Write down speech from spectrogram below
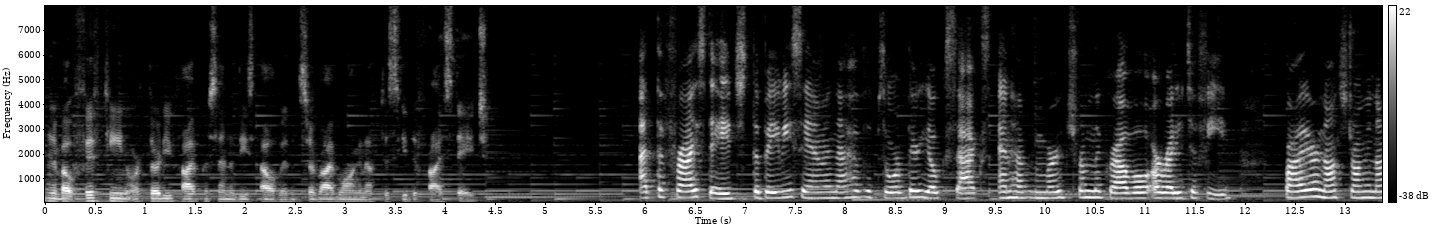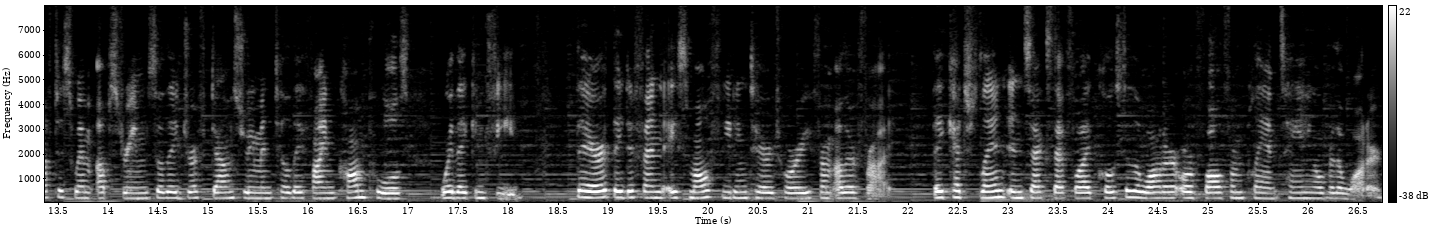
and about 15 or 35% of these alevin survive long enough to see the fry stage. At the fry stage, the baby salmon that have absorbed their yolk sacs and have emerged from the gravel are ready to feed. Fry are not strong enough to swim upstream, so they drift downstream until they find calm pools where they can feed. There, they defend a small feeding territory from other fry. They catch land insects that fly close to the water or fall from plants hanging over the water.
